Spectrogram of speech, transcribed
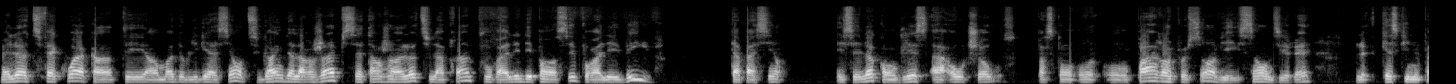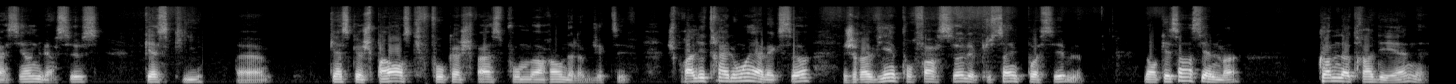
Mais là, tu fais quoi quand tu es en mode obligation? Tu gagnes de l'argent, puis cet argent-là, tu l'apprends pour aller dépenser, pour aller vivre ta passion. Et c'est là qu'on glisse à autre chose. Parce qu'on perd un peu ça en vieillissant, on dirait, qu'est-ce qui nous passionne versus qu'est-ce qui, euh, qu'est-ce que je pense qu'il faut que je fasse pour me rendre à l'objectif. Je pourrais aller très loin avec ça. Je reviens pour faire ça le plus simple possible. Donc, essentiellement, comme notre ADN,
